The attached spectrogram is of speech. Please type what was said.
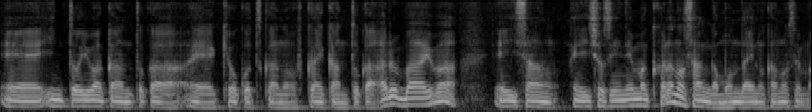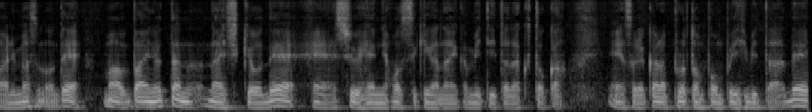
えー、咽頭違和感とか、えー、胸骨下の不快感とかある場合は、え、胃酸胃所性粘膜からの酸が問題の可能性もありますので、まあ、場合によっては内視鏡で、えー、周辺に発石がないか見ていただくとか、えー、それからプロトンポンプインヒビターで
